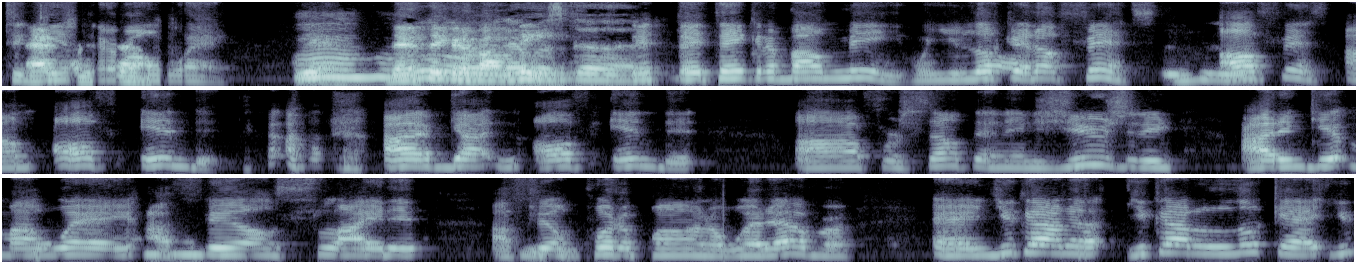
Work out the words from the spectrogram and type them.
to get their own way. Yeah, mm-hmm. they're thinking about me. They, they're thinking about me. When you look at offense, mm-hmm. offense, I'm off-ended. I've gotten off-ended uh, for something, and it's usually I didn't get my way. I mm-hmm. feel slighted. I feel put upon, or whatever. And you gotta you gotta look at you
